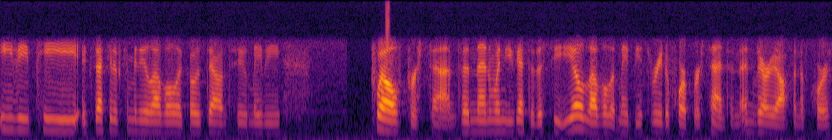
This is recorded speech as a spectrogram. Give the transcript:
EVP executive committee level, it goes down to maybe 12%, and then when you get to the CEO level, it may be 3 to 4%, and, and very often, of course,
